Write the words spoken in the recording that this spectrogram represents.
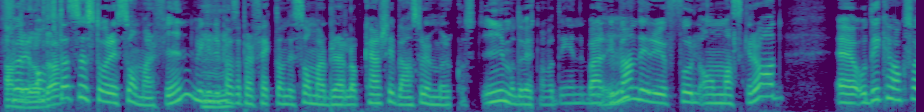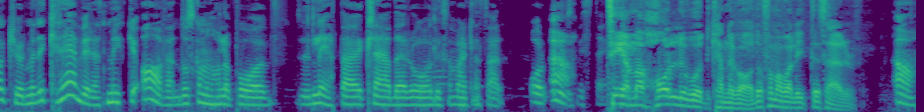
För Annorlunda. ofta så står det sommarfin, vilket ju Mm. passar perfekt om det är sommarbröllop kanske. Ibland står det mörk kostym och då vet man vad det innebär. Mm. Ibland är det ju full on maskerad. Eh, och det kan också vara kul, men det kräver ju rätt mycket av en. Då ska man hålla på och leta kläder och liksom verkligen så här. Det- Tema Hollywood kan det vara. Då får man vara lite så här, Ja,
